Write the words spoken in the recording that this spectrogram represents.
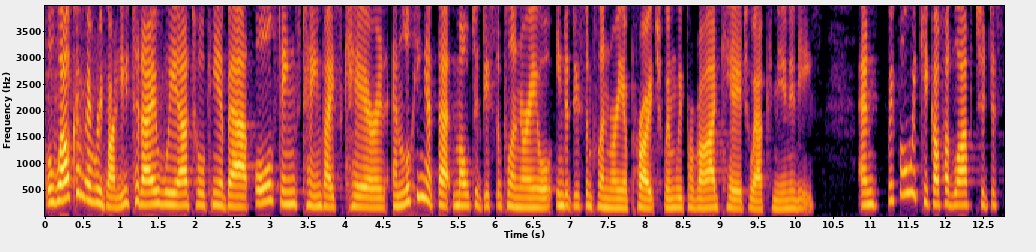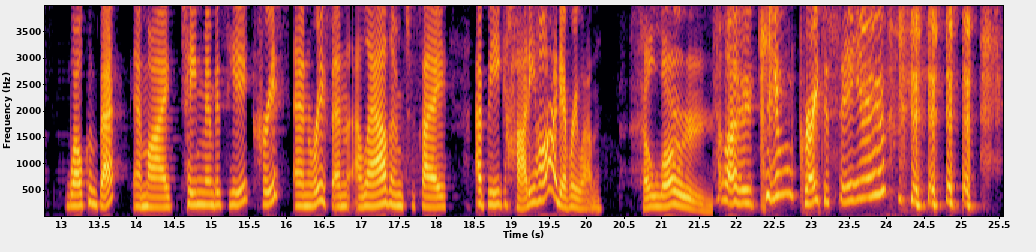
Well, welcome everybody. Today we are talking about all things team based care and, and looking at that multidisciplinary or interdisciplinary approach when we provide care to our communities. And before we kick off, I'd love to just welcome back uh, my team members here, Chris and Riff, and allow them to say a big hearty hi to everyone. Hello. Hello, Kim. Great to see you.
